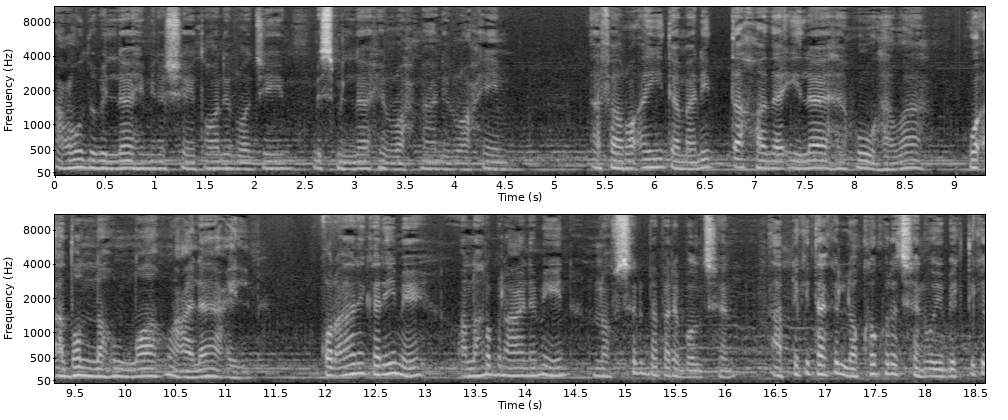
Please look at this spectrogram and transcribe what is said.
أعوذ بالله من الشيطان الرجيم بسم الله الرحمن الرحيم أفرأيت من اتخذ إلهه هواه وأضله الله على علم কোরআনে কারিমে আল্লাহ রবুল আলমিন নফসের ব্যাপারে বলছেন আপনি কি তাকে লক্ষ্য করেছেন ওই ব্যক্তিকে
